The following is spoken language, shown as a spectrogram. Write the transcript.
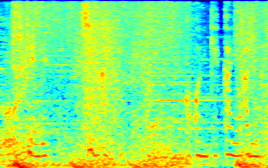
危険です。静かに。ここに結界を張ります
